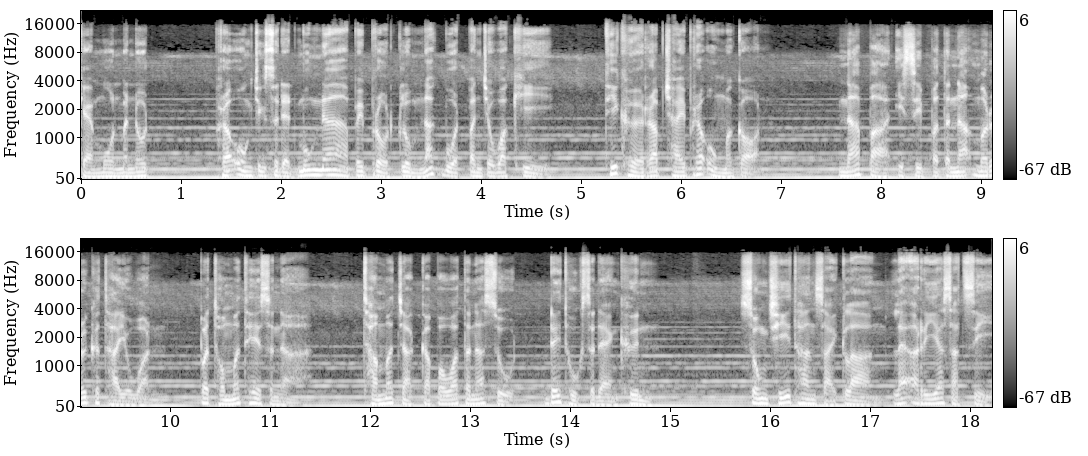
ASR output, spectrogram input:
แก่มวลมนุษย์ พระองค์จึงเสด็จมุ่งหน้าไปโปรดกลุ่มนักบวชปัญจวัคคีย์ที่เคยรับใช้พระองค์มาก่อน ณ ป่าอิสิปตนมฤคทายวัน ปฐมเทศนา ธรรมจักกับปวัตนสูตรได้ถูกแสดงขึ้น ทรงชี้ทางสายกลางและอริยสัจสี่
